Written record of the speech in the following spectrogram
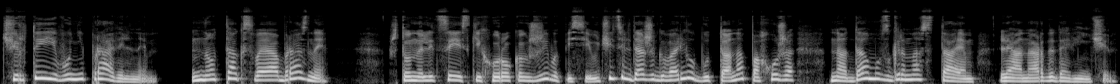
Черты его неправильны, но так своеобразны, что на лицейских уроках живописи учитель даже говорил, будто она похожа на даму с горностаем Леонардо да Винчи.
